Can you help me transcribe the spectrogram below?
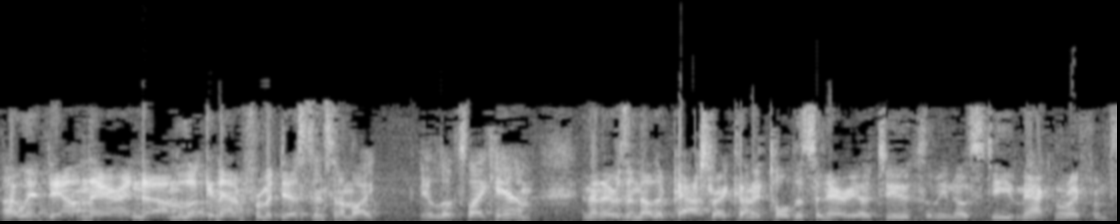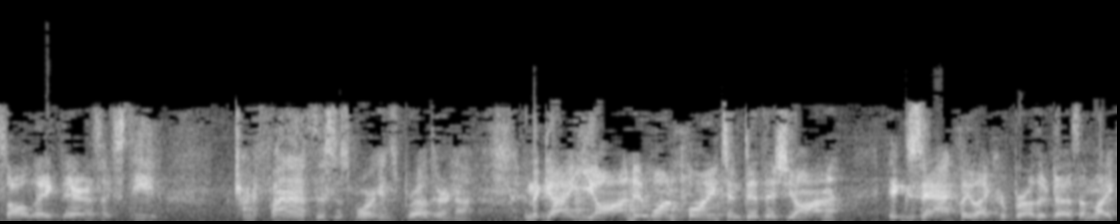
I went down there and uh, I'm looking at him from a distance and I'm like, it looks like him. And then there was another pastor I kind of told the scenario to. Some of you know Steve McElroy from Salt Lake there. I was like, Steve, I'm trying to find out if this is Morgan's brother or not. And the guy yawned at one point and did this yawn exactly like her brother does. I'm like,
